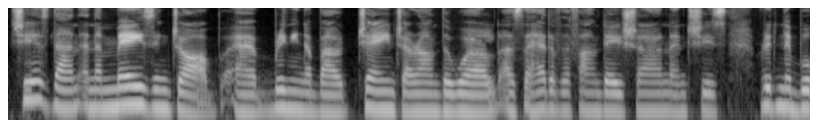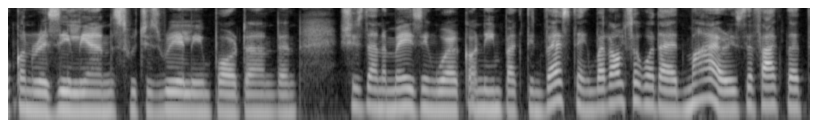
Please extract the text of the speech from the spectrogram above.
she has done an amazing job uh, bringing about change around the world as the head of the foundation. And she's written a book on resilience, which is really important. And she's done amazing work on impact investing. But also, what I admire is the fact that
